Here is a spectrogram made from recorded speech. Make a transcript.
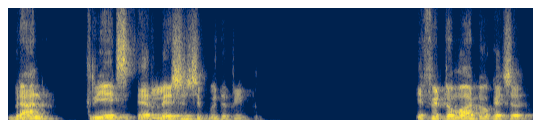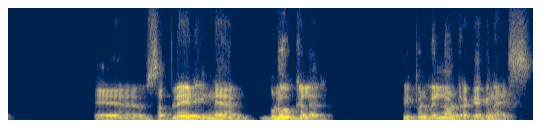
brand creates a relationship with the people. If a tomato ketchup uh, supplied in a blue color, people will not recognize.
